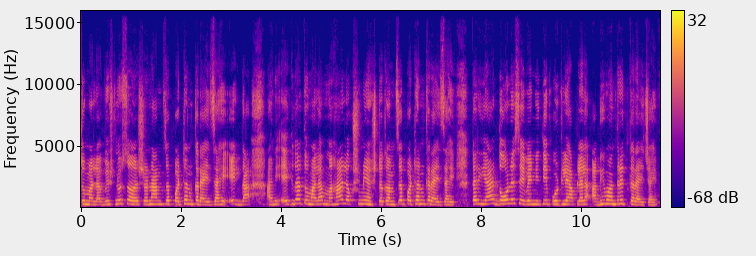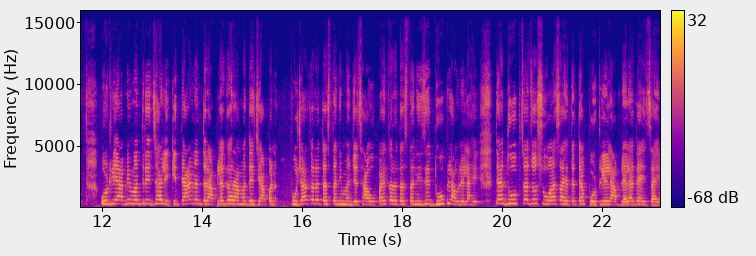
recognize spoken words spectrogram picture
तुम्हाला विष्णू सहस्रनामचं पठण करायचं आहे एकदा. आणि एकदा तुम्हाला महालक्ष्मी अष्टकमचं पठण करायचं आहे. तर या दोन सेवेनी ती पोटली आपल्याला अभिमंत्रित करायची आहे. पोटली अभिमंत्रित झाली की त्यानंतर आपल्या घरामध्ये जे आपण पूजा करत असताना म्हणजेच हा उपाय करत असताना जे धूप लावलेला आहे त्या धूपचा जो सुवास आहे तर त्या पोटलीला आपल्याला द्यायचा आहे.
